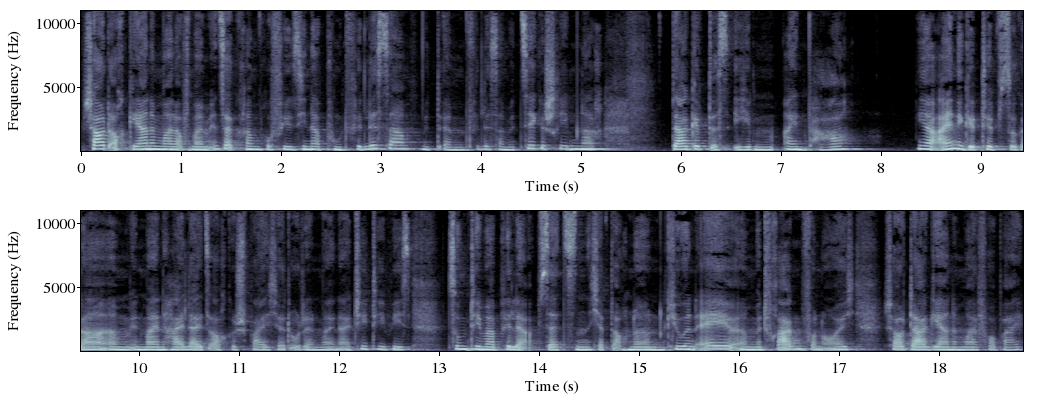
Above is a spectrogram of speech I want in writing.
Schaut auch gerne mal auf meinem Instagram-Profil sina.philissa mit ähm, Philissa mit C geschrieben nach. Da gibt es eben ein paar ja einige Tipps sogar ähm, in meinen Highlights auch gespeichert oder in meinen IGTVs zum Thema Pille absetzen. Ich habe da auch noch ein Q&A äh, mit Fragen von euch. Schaut da gerne mal vorbei,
